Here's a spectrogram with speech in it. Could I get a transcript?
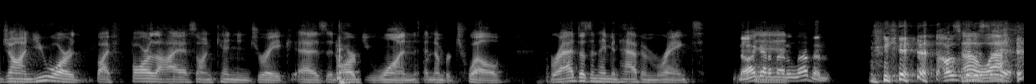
John, you are by far the highest on Kenyon Drake as an RB1 at number 12. Brad doesn't even have him ranked. No, I got him at 11. yeah, I was going to Oh, wow. say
